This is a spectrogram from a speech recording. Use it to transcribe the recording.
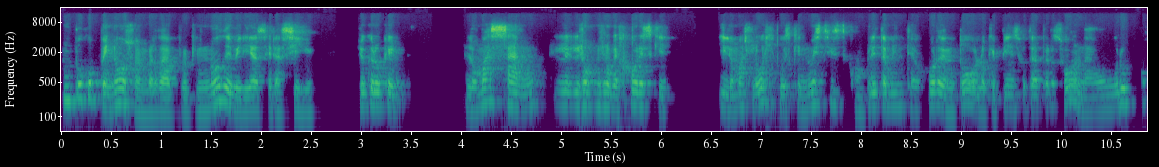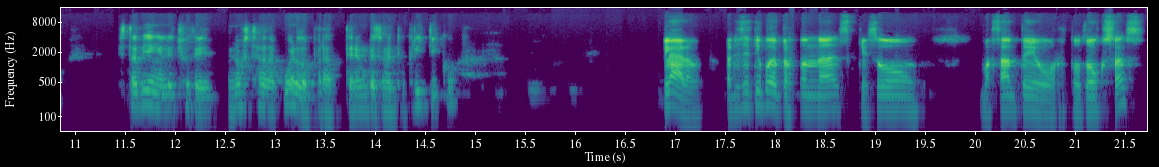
un poco penoso, en verdad, porque no debería ser así. Yo creo que lo más sano, lo, lo mejor es que, y lo más lógico es que no estés completamente de acuerdo en todo lo que piensa otra persona o un grupo. Está bien el hecho de no estar de acuerdo para tener un pensamiento crítico, claro, para ese tipo de personas que son bastante ortodoxas,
